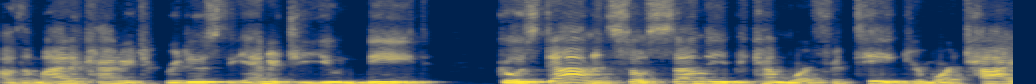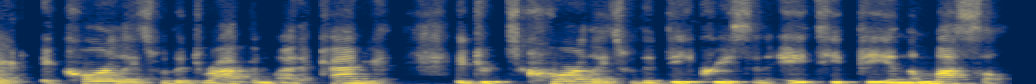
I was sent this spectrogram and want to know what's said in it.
of the mitochondria to produce the energy you need goes down. And so suddenly you become more fatigued, you're more tired. It correlates with a drop in mitochondria, it correlates with a decrease in ATP in the muscle.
